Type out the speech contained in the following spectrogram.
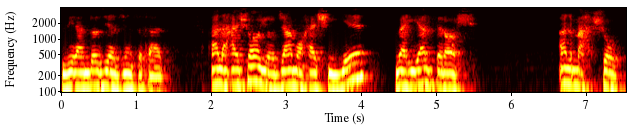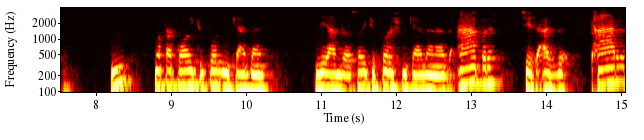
زیراندازی از جنس خز. الحشا یا جمع حشیه و هی الفراش المحشوب. متقاهایی که پر می‌کردن زیراندازهایی که پرش می‌کردن از ابر چیز از پر.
